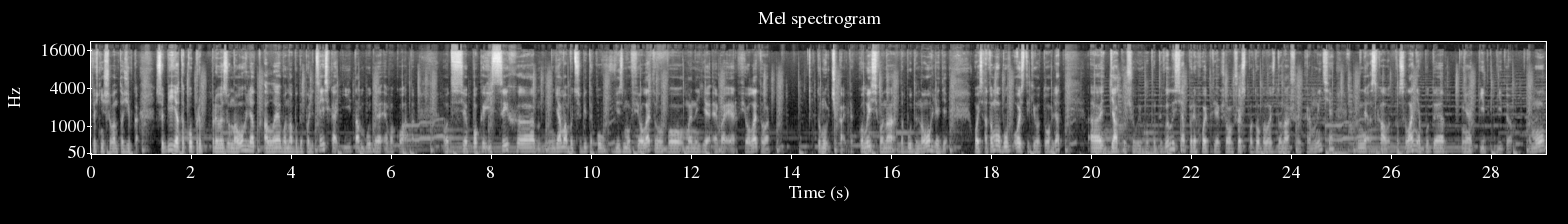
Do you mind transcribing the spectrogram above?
точніше, вантажівка. Собі я таку при- привезу на огляд, але вона буде поліцейська і там буде евакуатор. От поки із цих е, я, мабуть, собі таку візьму фіолетову, бо в мене є ЕВР фіолетова. Тому чекайте, колись вона буде на огляді. Ось, а тому був ось такий от огляд. Е, Дякую, що ви його подивилися. Переходьте, якщо вам щось сподобалось до нашої крамниці. Скаут. Посилання буде е, під відео. Тому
